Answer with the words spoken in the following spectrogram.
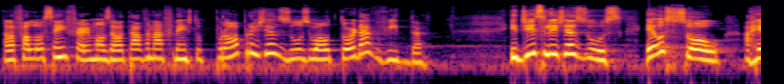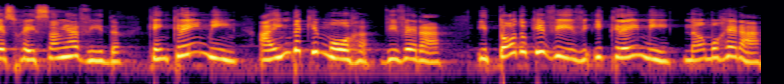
Ela falou sem fé, irmãos, ela estava na frente do próprio Jesus, o autor da vida. E disse-lhe Jesus: Eu sou a ressurreição e a vida. Quem crê em mim, ainda que morra, viverá. E todo o que vive e crê em mim não morrerá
